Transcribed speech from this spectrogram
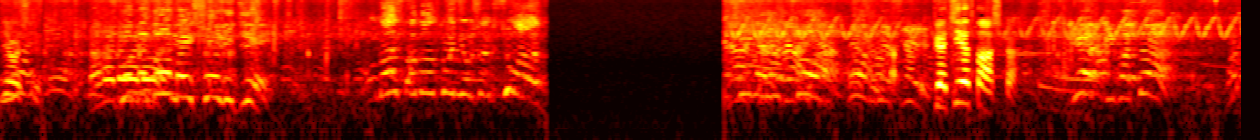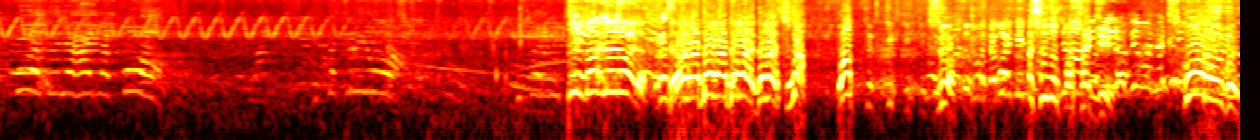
девочки. Сколько дома еще людей? У нас на балконе уже все. Пятиэтажка. Ветки, вода! Вот, лягай на пол! Закрой его! Давай, давай, давай! Давай, давай, давай, давай, сюда! Оп! Все, машину посади! Скорую вы!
